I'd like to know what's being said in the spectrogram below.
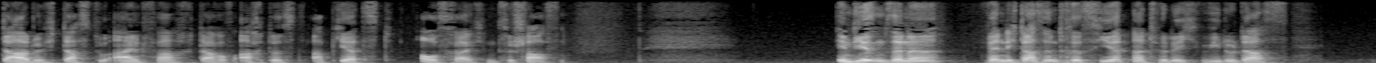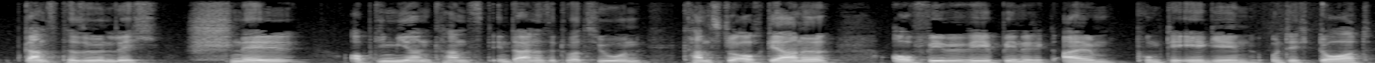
dadurch, dass du einfach darauf achtest, ab jetzt ausreichend zu schlafen. In diesem Sinne, wenn dich das interessiert, natürlich, wie du das ganz persönlich schnell optimieren kannst in deiner Situation, kannst du auch gerne auf www.benediktalm.de gehen und dich dort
